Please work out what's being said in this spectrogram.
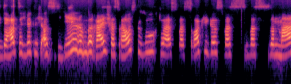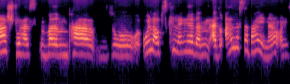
Der hat sich wirklich aus jedem Bereich was rausgesucht. Du hast was Rockiges, was, was so ein Marsch, du hast ein paar so Urlaubsklänge, dann also alles dabei, ne? Und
